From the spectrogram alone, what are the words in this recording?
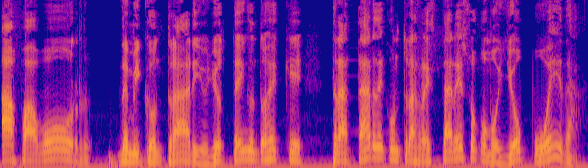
a favor de mi contrario. Yo tengo entonces que tratar de contrarrestar eso como yo pueda.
